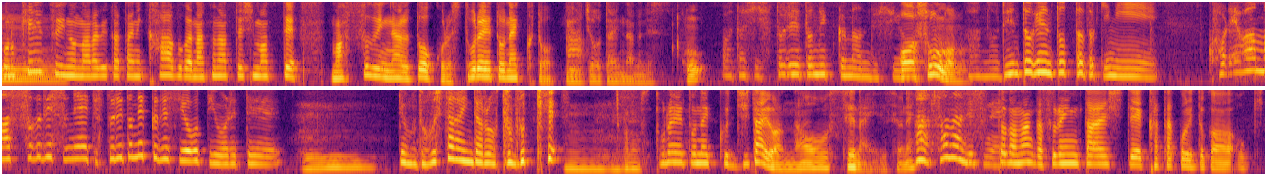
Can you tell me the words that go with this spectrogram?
この頸椎の並び方にカーブがなくなってしまってまっすぐになるとこれストレートネックという状態になるんです。私ストレートネックなんですよ。あそうなの？あのレントゲン撮った時にこれはまっすぐですねってストレートネックですよって言われてでもどうしたらいいんだろうと思って。あのストレートネック自体は直せないですよね。あ、そうなんですね。ただなんかそれに対して肩こりとか起き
